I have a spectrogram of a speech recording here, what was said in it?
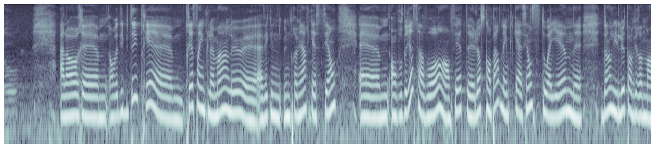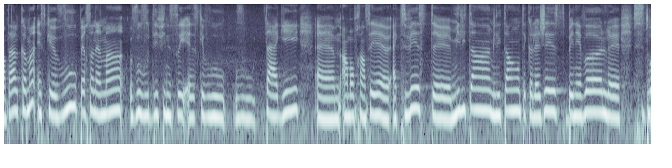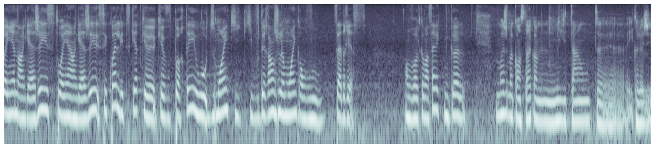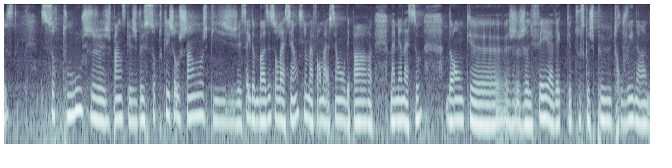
Alors, euh, on va débuter très, euh, très simplement là, euh, avec une, première question. on voudrait savoir, en fait, lorsqu'on parle de l'implication citoyenne dans les luttes environnementales, comment est-ce que vous, personnellement, vous vous définissez? Est-ce que vous vous taguez, en bon français, activiste, militant, militante, écologiste, bénévole, citoyenne engagée, citoyen engagé? C'est quoi l'étiquette que, que, vous portez ou du moins qui, qui vous dérange le moins qu'on vous adresse? On va commencer avec Nicole. Moi, je me considère comme une militante euh, écologiste surtout, je, pense que je veux surtout que les choses changent, puis j'essaye de me baser sur la science. Ma formation, au départ, euh, m'amène à ça. Donc, euh, je, le fais avec tout ce que je peux trouver dans...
